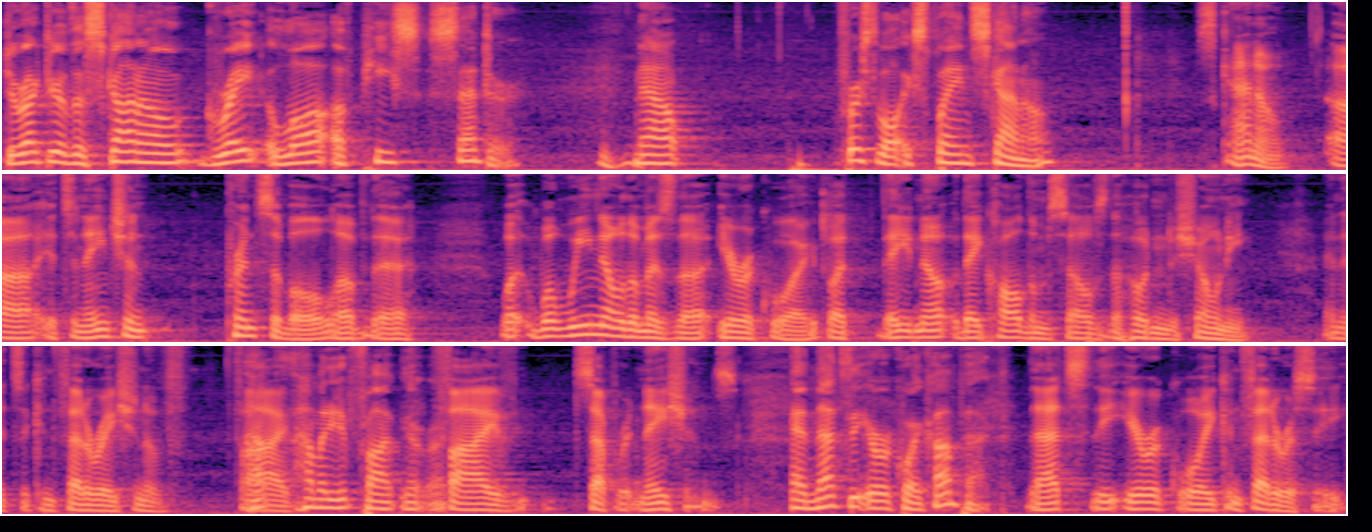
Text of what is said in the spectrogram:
director of the Scano Great Law of Peace Center. Now, first of all, explain Scano. Scano. Uh, it's an ancient principle of the what well we know them as the Iroquois, but they know they call themselves the Haudenosaunee, and it's a confederation of How- five How, many? Five. Yeah, right. five separate nations. And that's the Iroquois Compact. That's the Iroquois Confederacy,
